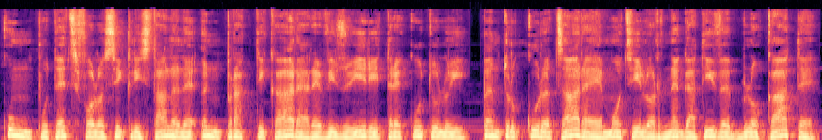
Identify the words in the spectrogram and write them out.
cum puteți folosi cristalele în practicarea revizuirii trecutului pentru curățarea emoțiilor negative blocate?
